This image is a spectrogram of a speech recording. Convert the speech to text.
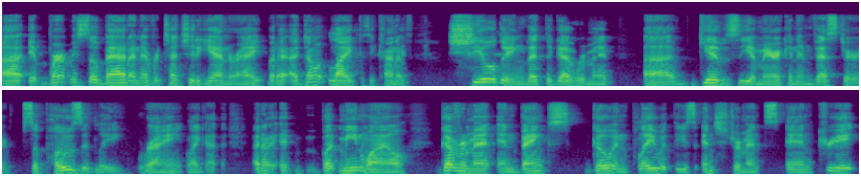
uh, it burnt me so bad I never touch it again, right? But I, I don't like the kind of shielding that the government uh, gives the American investor supposedly, right? Like I, I don't. It, but meanwhile, government and banks go and play with these instruments and create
